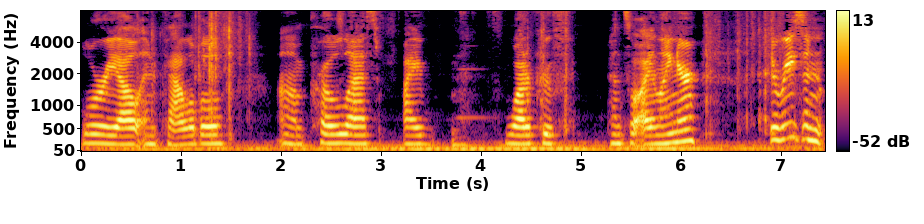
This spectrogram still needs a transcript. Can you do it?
L'Oreal Infallible um, Pro Last Waterproof Pencil Eyeliner. The reason,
